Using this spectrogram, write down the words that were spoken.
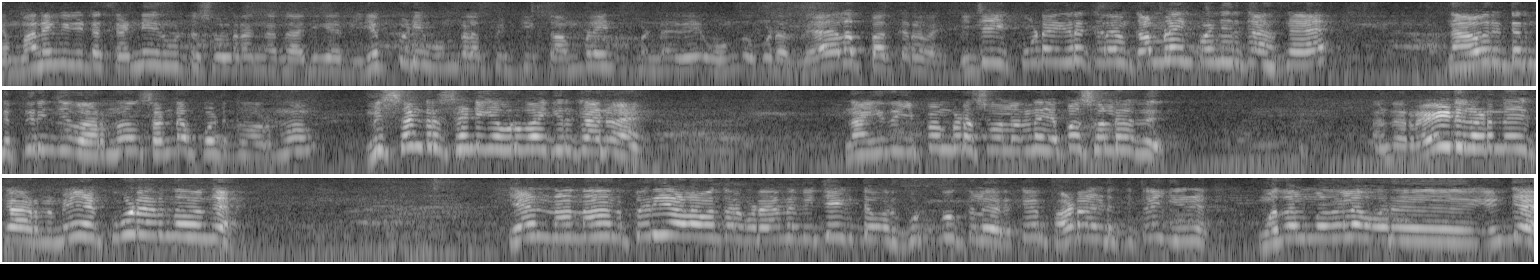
என் மனைவி கிட்ட கண்ணீர் விட்டு சொல்றாங்க அந்த அதிகாரி எப்படி உங்களை பற்றி கம்ப்ளைண்ட் பண்ணதே? உங்க கூட வேலை பார்க்குறவன். விஜய் கூட இருக்கிறவன் கம்ப்ளைண்ட் பண்ணியிருக்காங்க நான் அவர்கிட்ட இருந்து பிரிஞ்சு வரணும் சண்டை போட்டு வரணும். மிஸ் அண்டர்ஸ்டாண்டிங் உருவாக்கி இருக்கானுவன் நான் இதை இப்போ கூட சொல்லணும்னா எப்போ சொல்றது? அந்த ரைடு நடந்ததுக்கு காரணமே என் கூட இருந்தவங்க. ஏன்னா நான் பெரிய ஆளாக வந்துடக்கூடாது ஏன்னா விஜய் கிட்ட ஒரு குட் புக்கில் இருக்கேன் படம் எடுத்துட்டேன். முதல் முதல்ல ஒரு எங்கே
